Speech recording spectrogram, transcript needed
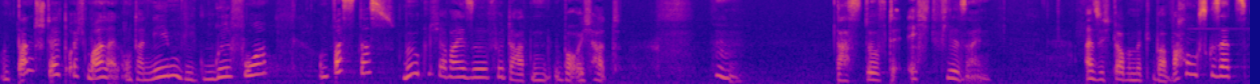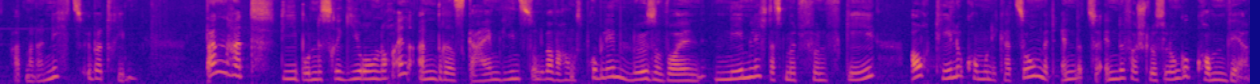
Und dann stellt euch mal ein Unternehmen wie Google vor und was das möglicherweise für Daten über euch hat. Hm, das dürfte echt viel sein. Also ich glaube, mit Überwachungsgesetz hat man da nichts übertrieben. Dann hat die Bundesregierung noch ein anderes Geheimdienst- und Überwachungsproblem lösen wollen, nämlich dass mit 5G auch Telekommunikation mit Ende-zu-Ende-Verschlüsselung gekommen wäre.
